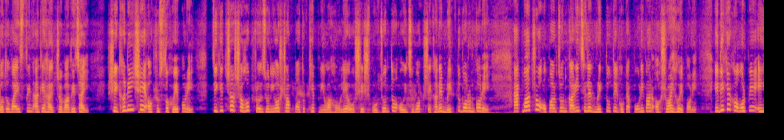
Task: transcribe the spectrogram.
গত বাইশ দিন আগে হায়দ্রাবাদে যায়। সেখানেই সে অসুস্থ হয়ে পড়ে। চিকিৎসা সহ প্রয়োজনীয় সব পদক্ষেপ নেওয়া হলেও শেষ পর্যন্ত ওই যুবক সেখানে মৃত্যুবরণ করে। একমাত্র উপার্জনকারী ছেলের মৃত্যুতে গোটা পরিবার অসহায় হয়ে পড়ে। এদিকে খবর পেয়ে এই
